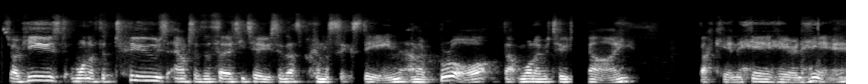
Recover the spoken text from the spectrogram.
So I've used one of the twos out of the 32, so that's become a 16, and I've brought that 1 over 2 i back in here, here, and here,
